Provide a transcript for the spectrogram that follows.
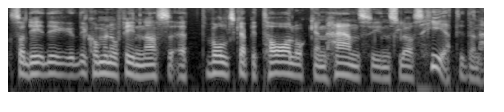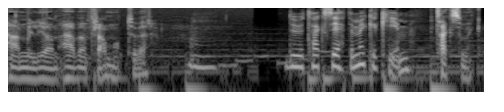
Så det, det, det, kommer nog finnas ett våldskapital och en hänsynslöshet i den här miljön även framåt tyvärr. Mm. Du, tack så jättemycket Kim. Tack så mycket.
